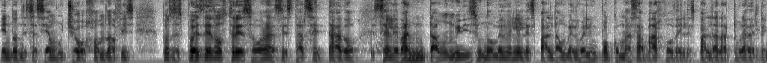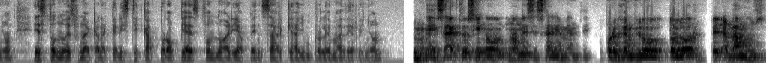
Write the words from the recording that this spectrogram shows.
en donde se hacía mucho home office, pues después de dos, tres horas de estar sentado, se levanta uno y dice uno me duele la espalda o me duele un poco más abajo de la espalda a la altura del riñón. Esto no es una característica propia, esto no haría pensar que hay un problema de riñón. Exacto, sí, no, no necesariamente. Por ejemplo, dolor, eh, vamos,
